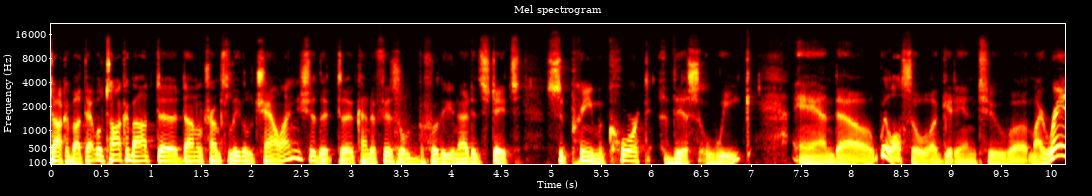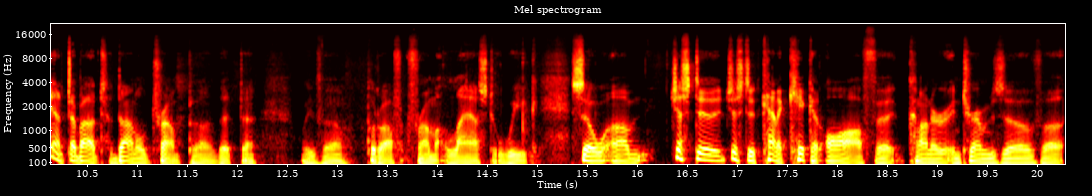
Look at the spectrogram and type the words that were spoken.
talk about that. We'll talk about uh, Donald Trump's legal challenge that uh, kind of fizzled before the United States Supreme Court this week, and we'll also get into my rant about Donald Trump that we've uh, put off from last week. So um, just to just to kind of kick it off, uh, Connor, in terms of uh,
